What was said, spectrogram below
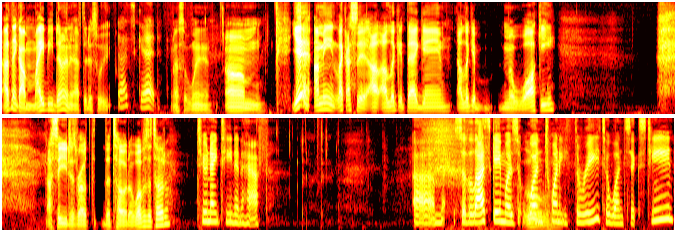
I think I might be done after this week. That's good. That's a win. Um, yeah. I mean, like I said, I, I look at that game. I look at Milwaukee. I see you just wrote the, the total. What was the total? 219 and a half. Um, so the last game was 123 to 116.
